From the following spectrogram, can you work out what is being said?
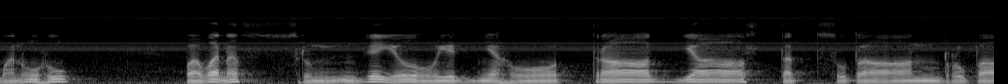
मनुः पवनः सृञ्जयो यज्ञहोत्राद्यास्तत्सुतान्नृपा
